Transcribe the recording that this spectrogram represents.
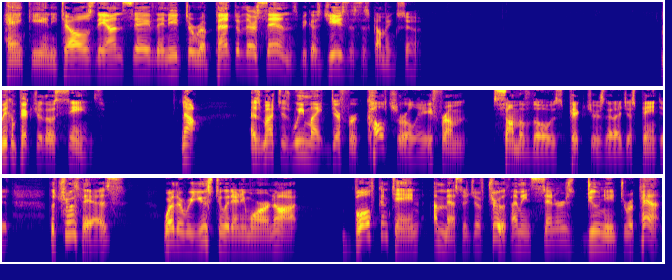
hanky and he tells the unsaved they need to repent of their sins because Jesus is coming soon. We can picture those scenes. Now, as much as we might differ culturally from some of those pictures that I just painted, the truth is, whether we're used to it anymore or not, both contain a message of truth. I mean, sinners do need to repent.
